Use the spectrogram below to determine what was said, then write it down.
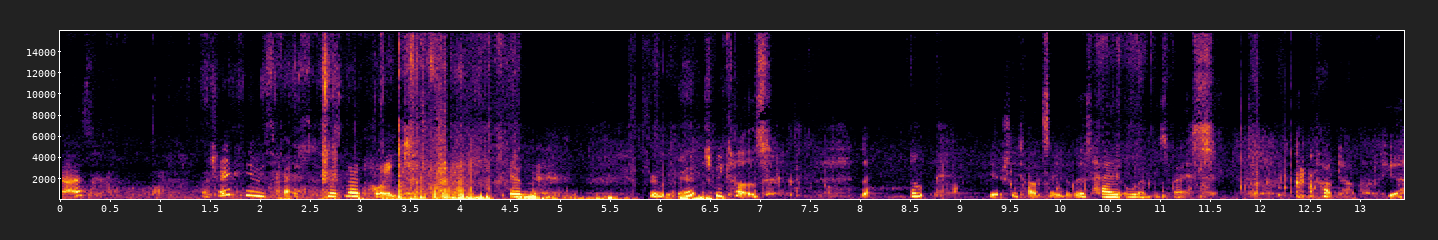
Guys, You Kiwi's face. There's no point in filming it because oh, you actually can't see but there's hay all over his face. Come down here.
